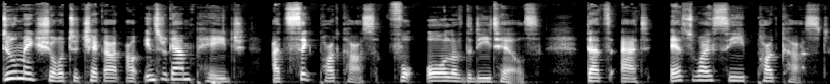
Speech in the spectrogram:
Do make sure to check out our Instagram page at SYC Podcast for all of the details. That's at SYC Podcast.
